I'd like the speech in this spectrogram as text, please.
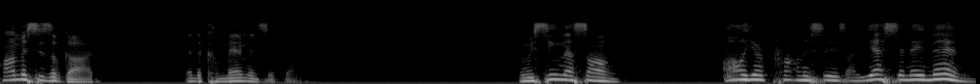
Promises of God and the commandments of God. When we sing that song, all your promises are yes and amen.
